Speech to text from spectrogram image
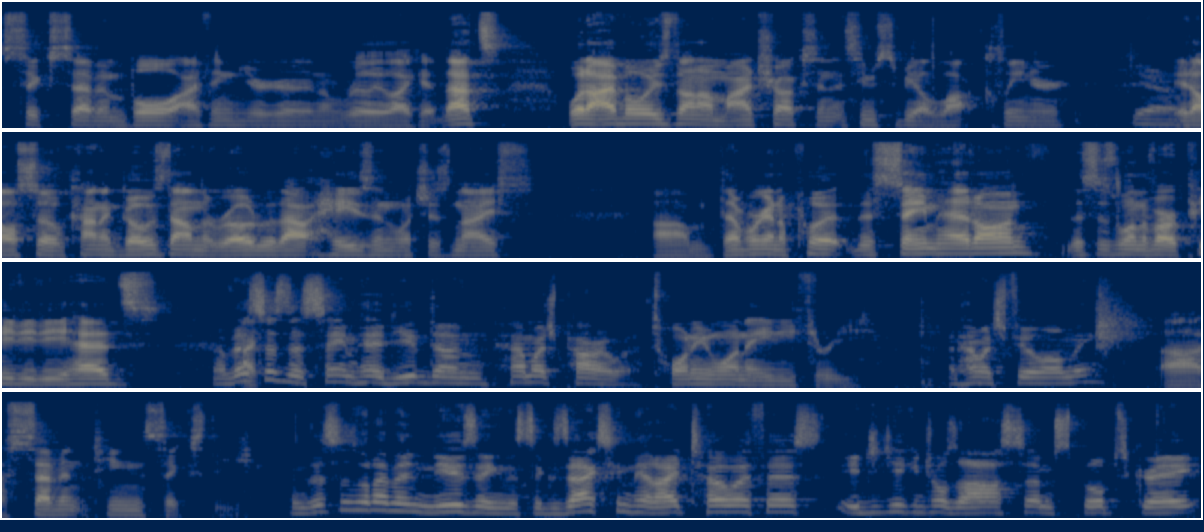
6.7 bowl. I think you're going to really like it. That's what I've always done on my trucks, and it seems to be a lot cleaner. Yeah. It also kind of goes down the road without hazing, which is nice. Um, then we're going to put this same head on. This is one of our PDD heads, Now this is the same head you've done. How much power with? 2183, And how much fuel only? uh, 1760. And this is what I've been using. This exact same head I tow with this. EGT control's awesome. Spool's great.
